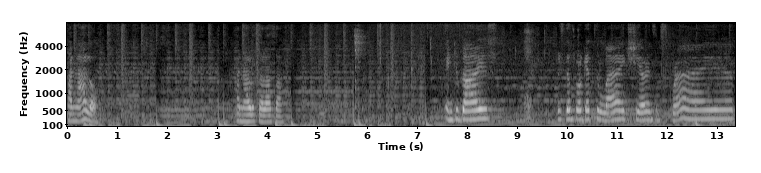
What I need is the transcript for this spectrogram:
Panalo. Panalo sa lasa. Thank you guys. Please don't forget to like, share, and subscribe.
